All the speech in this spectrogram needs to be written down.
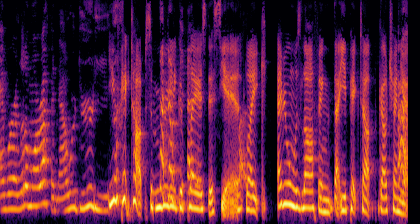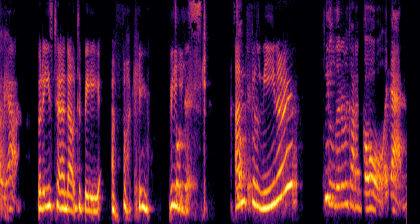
and we're a little more rough, and now we're dirty. You picked up some really good players this year. But- Like everyone was laughing that you picked up Galchenyuk, oh yeah, but he's turned out to be a fucking beast. So and good. He literally got a goal again.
